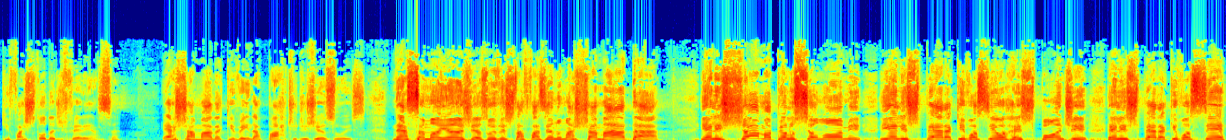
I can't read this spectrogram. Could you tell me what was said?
que faz toda a diferença. é a chamada que vem da parte de Jesus. Nessa manhã, Jesus está fazendo uma chamada. E Ele chama pelo seu nome, e Ele espera que você o responde, Ele espera que você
